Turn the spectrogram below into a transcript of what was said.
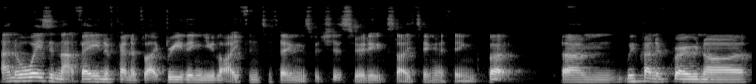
And always in that vein of kind of like breathing new life into things, which is really exciting, I think. But um, we've kind of grown our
